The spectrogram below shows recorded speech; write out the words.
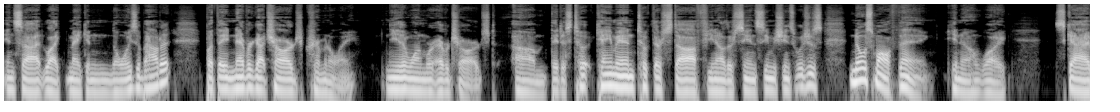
inside, like making noise about it, but they never got charged criminally. Neither one were ever charged. Um, they just took came in, took their stuff, you know, their CNC machines, which is no small thing, you know, like Sky,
